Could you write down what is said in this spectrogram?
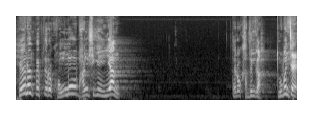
현역 백대로 공모 방식에 의한 대로 가든가. 두 번째,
